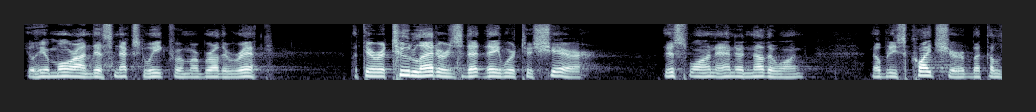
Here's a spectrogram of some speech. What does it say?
You'll hear more on this next week from our brother Rick. But there are two letters that they were to share this one and another one. Nobody's quite sure, but the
